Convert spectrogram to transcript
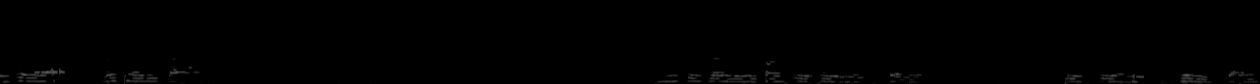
It's from the first 85. This is where the responsibility is stated. These three of these living stones.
